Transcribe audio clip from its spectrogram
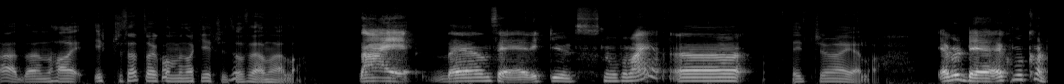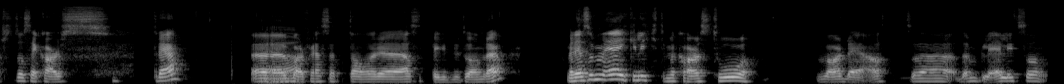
Ja. Den har jeg ikke sett, og jeg kommer nok ikke til å se den heller. Nei, den ser ikke ut noe for meg. Uh, Ikke meg heller. jeg vurderer Jeg kommer kanskje til å se Cars 3. Uh, Ja. Bare fordi jeg har sett, aller, jeg har sett begge de to andre. Men det som jeg ikke likte med Cars 2, var det at uh, den ble litt sånn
